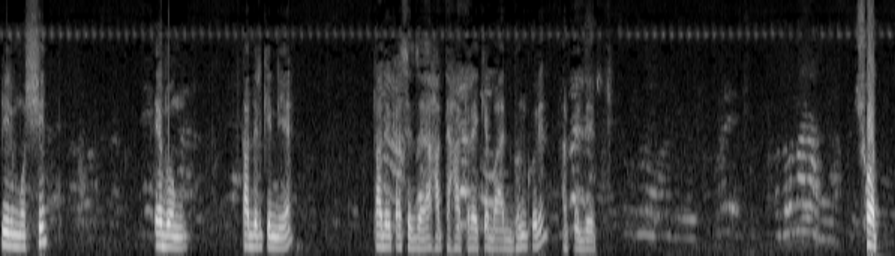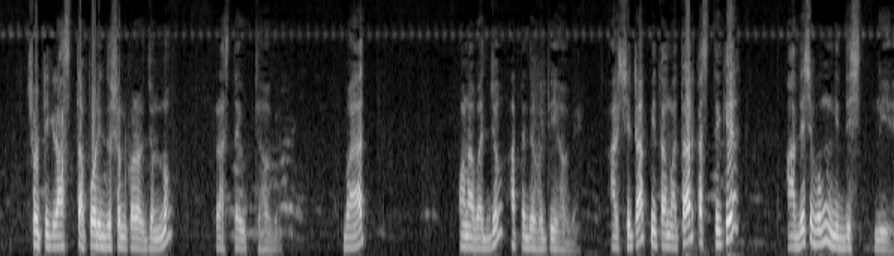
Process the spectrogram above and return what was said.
পীর মসজিদ এবং তাদেরকে নিয়ে তাদের কাছে যায়, হাতে হাত রেখে বাদ গুণ করে আপনাদের সৎ, সঠিক রাস্তা পরিদর্শন করার জন্য রাস্তায় উঠতে হবে। বায়াত অনাবার্য আপনাদের হতেই হবে। আর সেটা পিতামাতার কাছ থেকে আদেশ এবং নির্দেশ নিয়ে।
